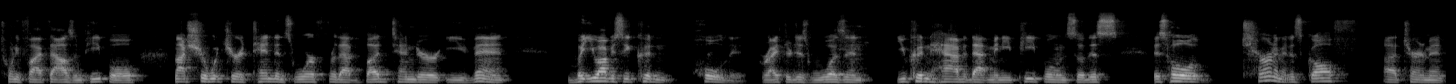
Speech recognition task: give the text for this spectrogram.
25,000 people. I'm not sure what your attendance were for that bud tender event, but you obviously couldn't hold it, right? There just wasn't you couldn't have that many people, and so this this whole tournament, this golf uh, tournament,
